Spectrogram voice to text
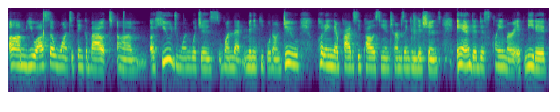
Um, you also want to think about um, a huge one, which is one that many people don't do, putting their privacy policy and terms and conditions and disclaimer if needed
